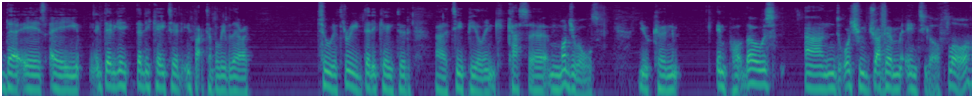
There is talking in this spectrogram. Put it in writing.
there is a dedicated, in fact, I believe there are two or three dedicated uh, TP-Link Kasa modules. You can import those and once you drag them into your floor,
